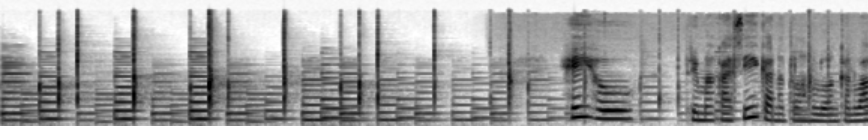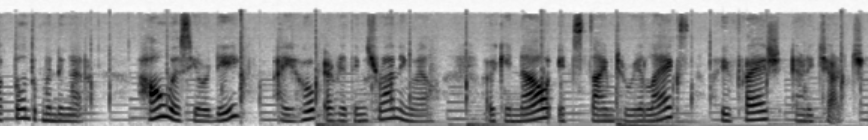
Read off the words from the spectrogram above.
Hey ho, terima kasih karena telah meluangkan waktu untuk mendengar. How was your day? I hope everything's running well. Okay, now it's time to relax, refresh, and recharge.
